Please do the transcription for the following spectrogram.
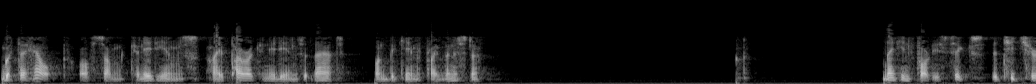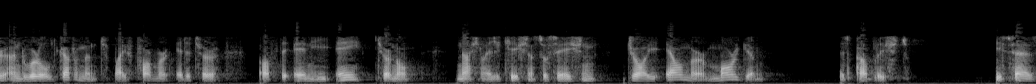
with the help of some Canadians, high power Canadians at that, one became Prime Minister. 1946, The Teacher and World Government by former editor of the NEA journal, National Education Association, Joy Elmer Morgan, is published. Says,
